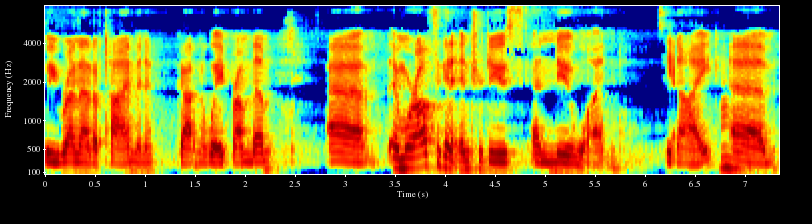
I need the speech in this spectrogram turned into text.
we run out of time and have gotten away from them. Um, and we're also going to introduce a new one tonight. Mhm. Um,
